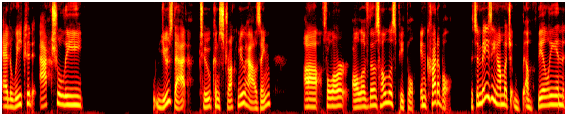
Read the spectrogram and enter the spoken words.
and we could actually use that to construct new housing uh, for all of those homeless people. Incredible. It's amazing how much a billion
